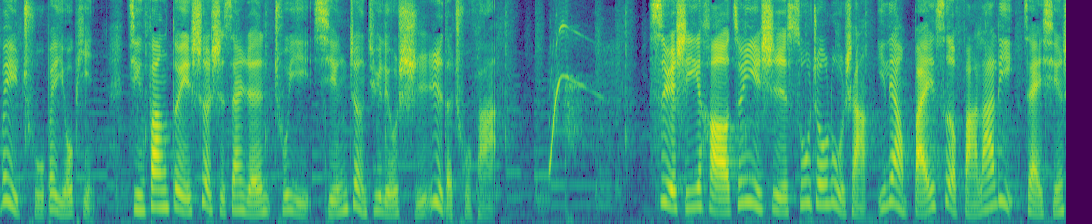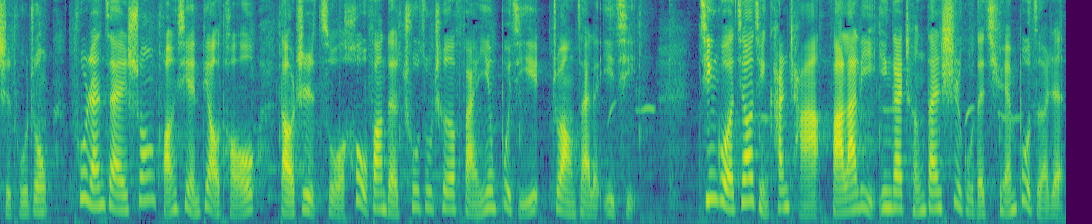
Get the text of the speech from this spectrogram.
未储备油品，警方对涉事三人处以行政拘留十日的处罚。四月十一号，遵义市苏州路上，一辆白色法拉利在行驶途中突然在双黄线掉头，导致左后方的出租车反应不及，撞在了一起。经过交警勘查，法拉利应该承担事故的全部责任。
